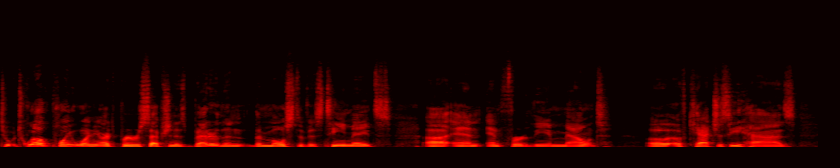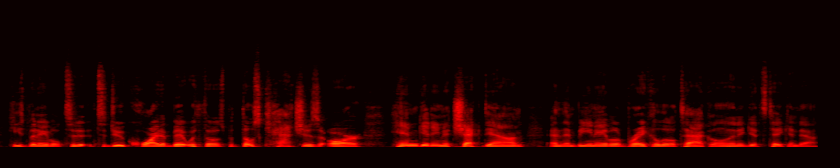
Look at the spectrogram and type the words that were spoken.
12.1 yards per reception is better than than most of his teammates, uh, and and for the amount of, of catches he has he's been able to to do quite a bit with those. But those catches are him getting a check down and then being able to break a little tackle and then it gets taken down.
